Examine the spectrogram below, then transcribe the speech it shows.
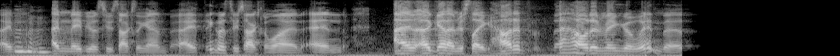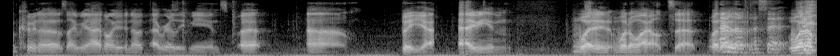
I, Mm-hmm. I maybe it was two stocks again, but I think it was three stocks to one. And I again, I'm just like, how did the hell did Mango win this? Who knows? I mean, I don't even know what that really means, but um, but yeah, I mean, what a- what a wild set. What I a- love that set. What a,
